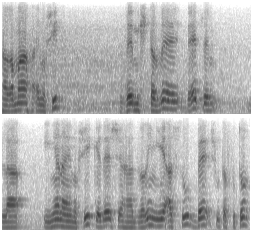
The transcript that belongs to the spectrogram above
הרמה האנושית ומשתווה בעצם לעניין האנושי כדי שהדברים ייעשו בשותפותו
